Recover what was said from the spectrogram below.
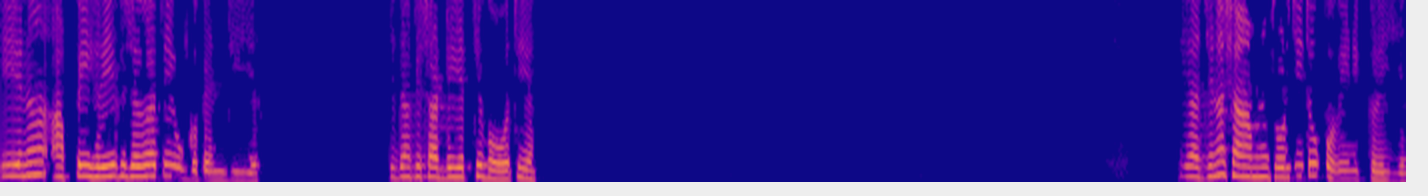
ਇਹ ਨਾ ਆਪੇ ਹਰੇਕ ਜਗ੍ਹਾ ਤੇ ਉੱਗ ਪੈਂਦੀ ਆ। ਜਿੱਦਾਂ ਕਿ ਸਾਡੇ ਇੱਥੇ ਬਹੁਤ ਆ। ਤੇ ਅੱਜ ਨਾ ਸ਼ਾਮ ਨੂੰ ਥੋੜੀ ਜਿਹੀ ਧੁੱਪ ਵੀ ਨਿਕਲੀ ਆ।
